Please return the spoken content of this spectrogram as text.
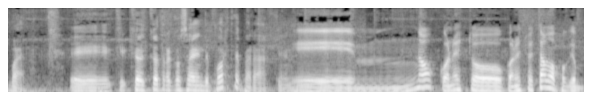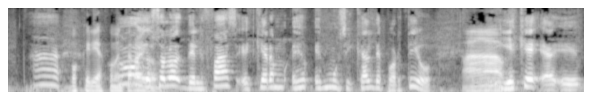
Bueno, eh, ¿qué, qué- qué otra cosa hay en deporte para que... Eh, no, con esto con esto estamos porque Ah, vos querías comentar no, algo. yo solo del FAS, es que era, es, es musical deportivo. Ah. Y es que, eh,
